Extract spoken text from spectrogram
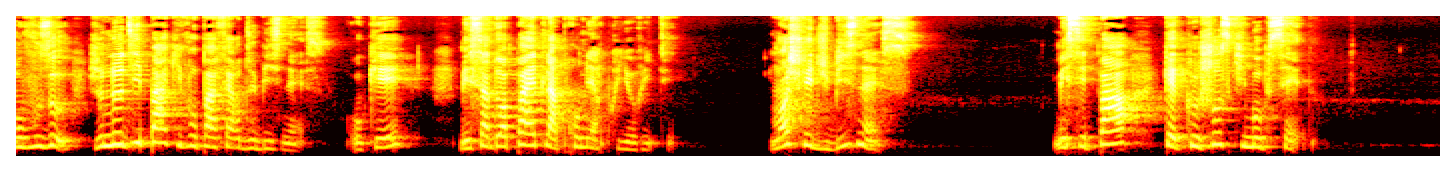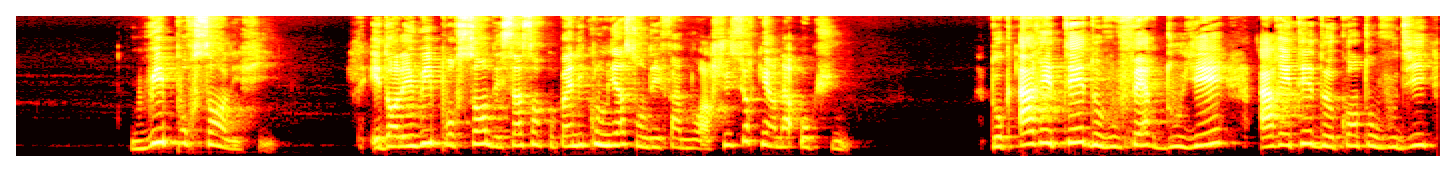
On vous, je ne dis pas qu'il ne faut pas faire du business, ok? Mais ça ne doit pas être la première priorité. Moi, je fais du business. Mais ce n'est pas quelque chose qui m'obsède. 8% les filles. Et dans les 8% des 500 compagnies, combien sont des femmes noires? Je suis sûre qu'il n'y en a aucune. Donc arrêtez de vous faire douiller, arrêtez de quand on vous dit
